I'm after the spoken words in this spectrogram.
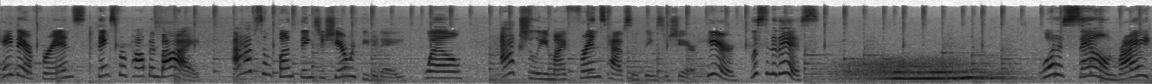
Hey there, friends. Thanks for popping by. I have some fun things to share with you today. Well, actually, my friends have some things to share. Here, listen to this. What a sound, right?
